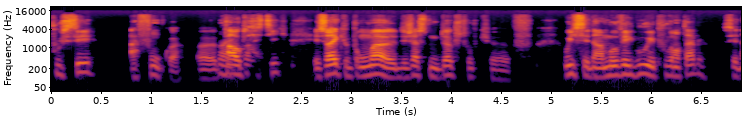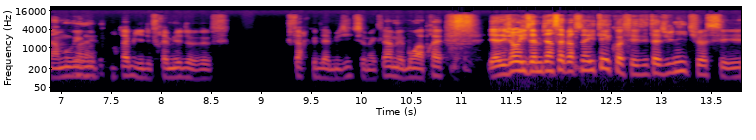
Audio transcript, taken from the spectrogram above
poussé à fond, quoi, pas autistique. Et c'est vrai que pour moi, déjà, Snoop Dogg, je trouve que, oui, c'est d'un mauvais goût épouvantable. C'est d'un mauvais goût épouvantable. Il ferait mieux de faire que de la musique, ce mec-là. Mais bon, après, il y a des gens, ils aiment bien sa personnalité, quoi. C'est les États-Unis, tu vois. C'est,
